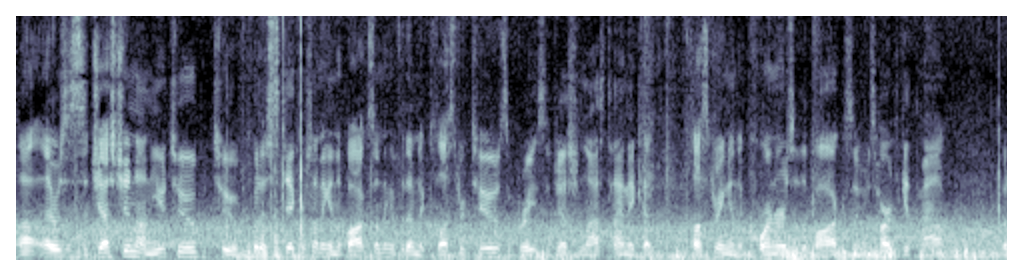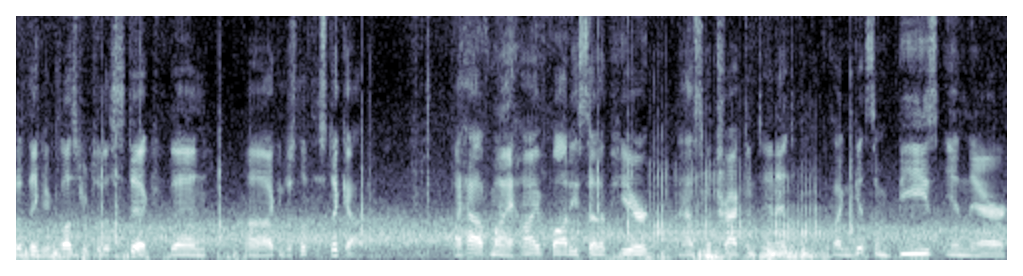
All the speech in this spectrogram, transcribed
Uh, there was a suggestion on YouTube to put a stick or something in the box, something for them to cluster to. It's a great suggestion. Last time they kept clustering in the corners of the box, it was hard to get them out. But if they could cluster to the stick, then uh, I can just lift the stick out. I have my hive body set up here. I have some attractant in it. If I can get some bees in there,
